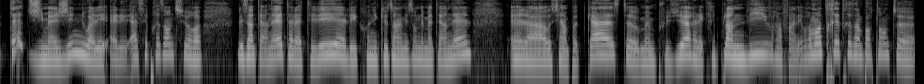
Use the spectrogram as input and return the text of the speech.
peut-être, j'imagine, où elle est, elle est assez présente sur euh, les internets, à la télé, elle est chroniqueuse dans la maison des maternelles, elle a aussi un podcast, euh, même plusieurs, elle écrit plein de livres, enfin elle est vraiment très très importante euh,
